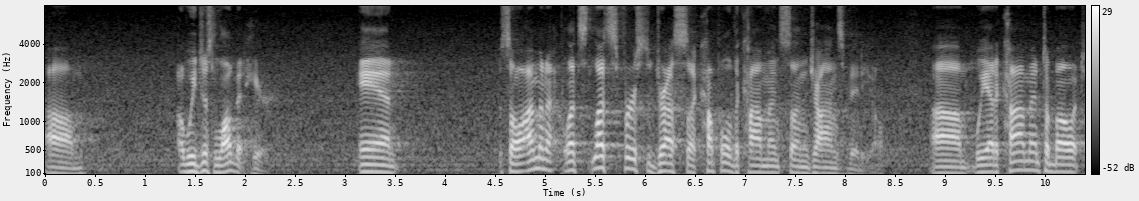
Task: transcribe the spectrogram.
Um, we just love it here. And so I'm gonna, let's, let's first address a couple of the comments on John's video. Um, we had a comment about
